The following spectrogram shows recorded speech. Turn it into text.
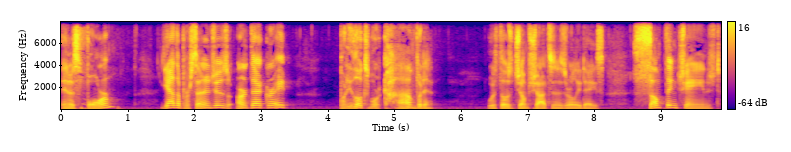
in his form. Yeah, the percentages aren't that great, but he looks more confident with those jump shots in his early days. Something changed,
